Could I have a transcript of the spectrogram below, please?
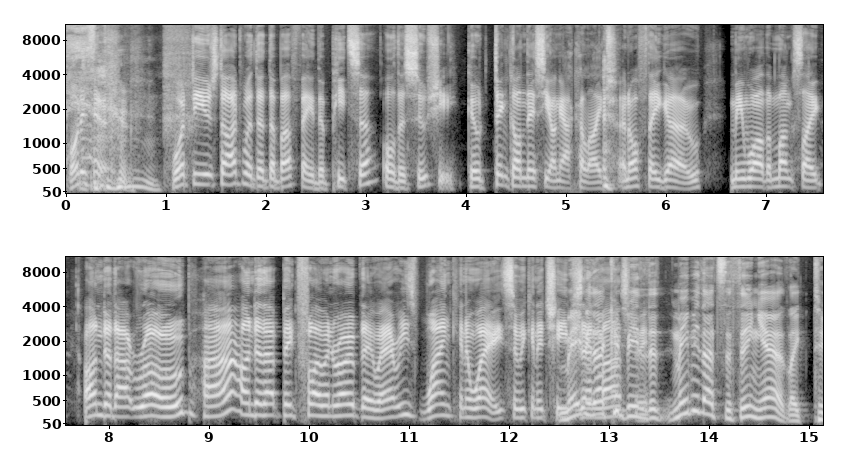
What is it? What do you start with at the buffet, the pizza or the sushi? Go think on this, young acolyte. and off they go. Meanwhile, the monk's like, under that robe, huh? Under that big flowing robe they wear, he's wanking away so he can achieve Maybe Zen that mastery. could be the. Maybe that's the thing, yeah. Like to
